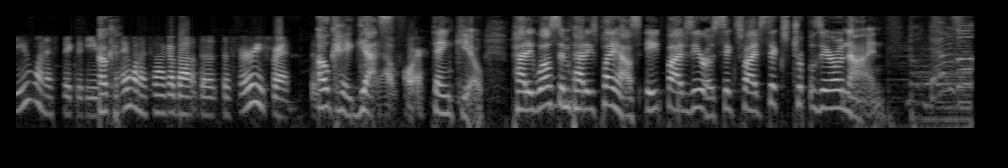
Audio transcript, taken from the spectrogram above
do want to stick with you. Okay. I want to talk about the the furry friends. Okay, yes. for. Thank you. Patty Wilson, Patty's Playhouse, 850 656 0009.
